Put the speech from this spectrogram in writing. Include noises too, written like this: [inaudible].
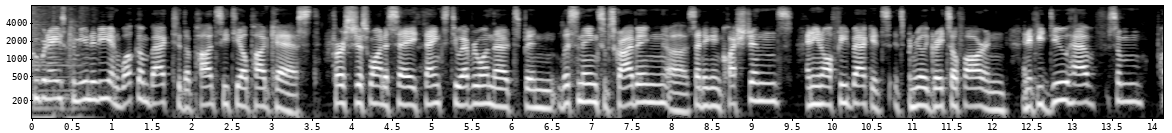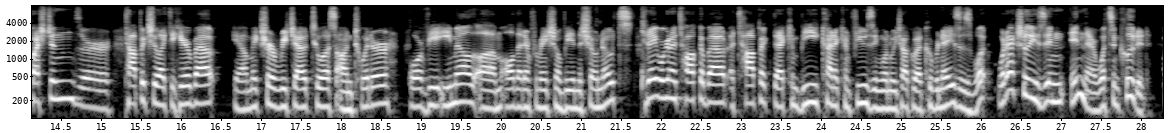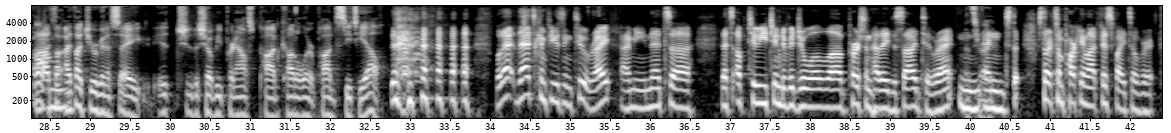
Kubernetes community, and welcome back to the Pod CTL podcast. First, just want to say thanks to everyone that's been listening, subscribing, uh, sending in questions, any and all feedback. It's it's been really great so far. And and if you do have some questions or topics you'd like to hear about, you know, make sure to reach out to us on Twitter or via email. Um, all that information will be in the show notes. Today, we're going to talk about a topic that can be kind of confusing when we talk about Kubernetes. Is what what actually is in in there? What's included? Oh, um, I, thought, I, thought, you were going to say it, should the show be pronounced Pod Cuddle or Pod CTL? [laughs] well, that that's confusing too, right? I mean, that's uh that's up to each individual uh, person how they decide to, right? And, right. and st- start some parking lot fistfights over it.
